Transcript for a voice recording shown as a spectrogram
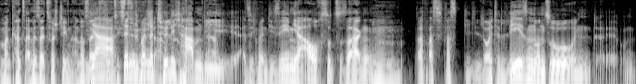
man kann es einerseits verstehen, andererseits Ja, denn ich meine, natürlich an, ne? haben die, ja. also ich meine, die sehen ja auch sozusagen, mhm. was, was die Leute lesen und so und, äh, und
